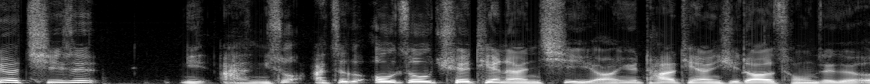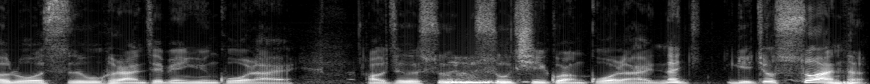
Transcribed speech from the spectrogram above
就其实你啊，你说啊，这个欧洲缺天然气啊，因为它的天然气都要从这个俄罗斯、乌克兰这边运过来，哦，这个输输气管过来，那也就算了。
